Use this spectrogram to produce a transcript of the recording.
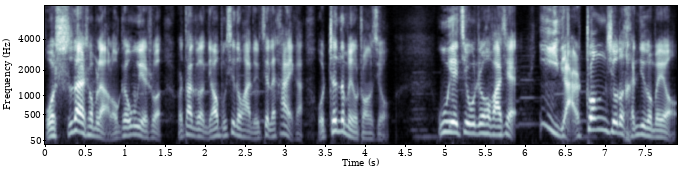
我实在受不了了，我跟物业说：“我说大哥，你要不信的话，你就进来看一看，我真的没有装修。”物业进屋之后发现一点装修的痕迹都没有，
